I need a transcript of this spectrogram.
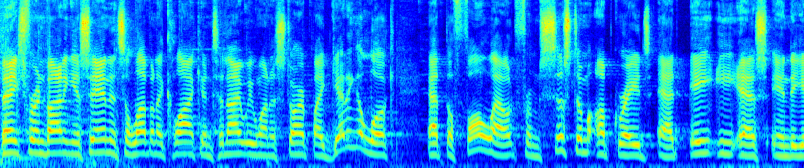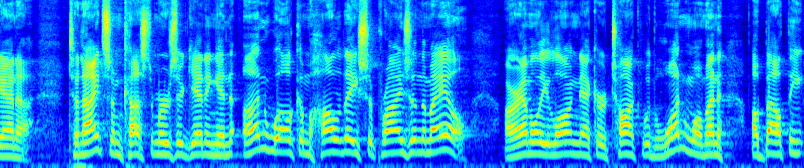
Thanks for inviting us in. It's 11 o'clock, and tonight we want to start by getting a look at the fallout from system upgrades at AES Indiana. Tonight, some customers are getting an unwelcome holiday surprise in the mail. Our Emily Longnecker talked with one woman about the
